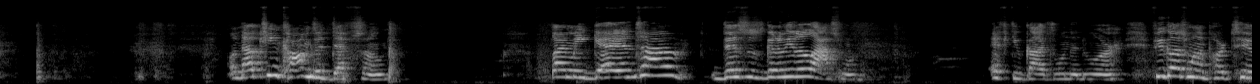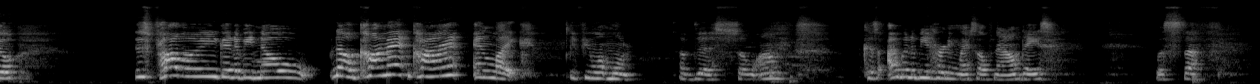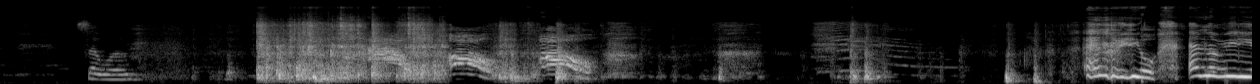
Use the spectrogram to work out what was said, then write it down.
Well, now King Kong's a death zone. Let me get in top. This is gonna be the last one. If you guys want to do more, if you guys want a part two, there's probably gonna be no no comment, comment, and like if you want more of this. So um, cause I'm gonna be hurting myself nowadays with stuff. So um. Ow! Oh! Oh! End the video. End the video.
